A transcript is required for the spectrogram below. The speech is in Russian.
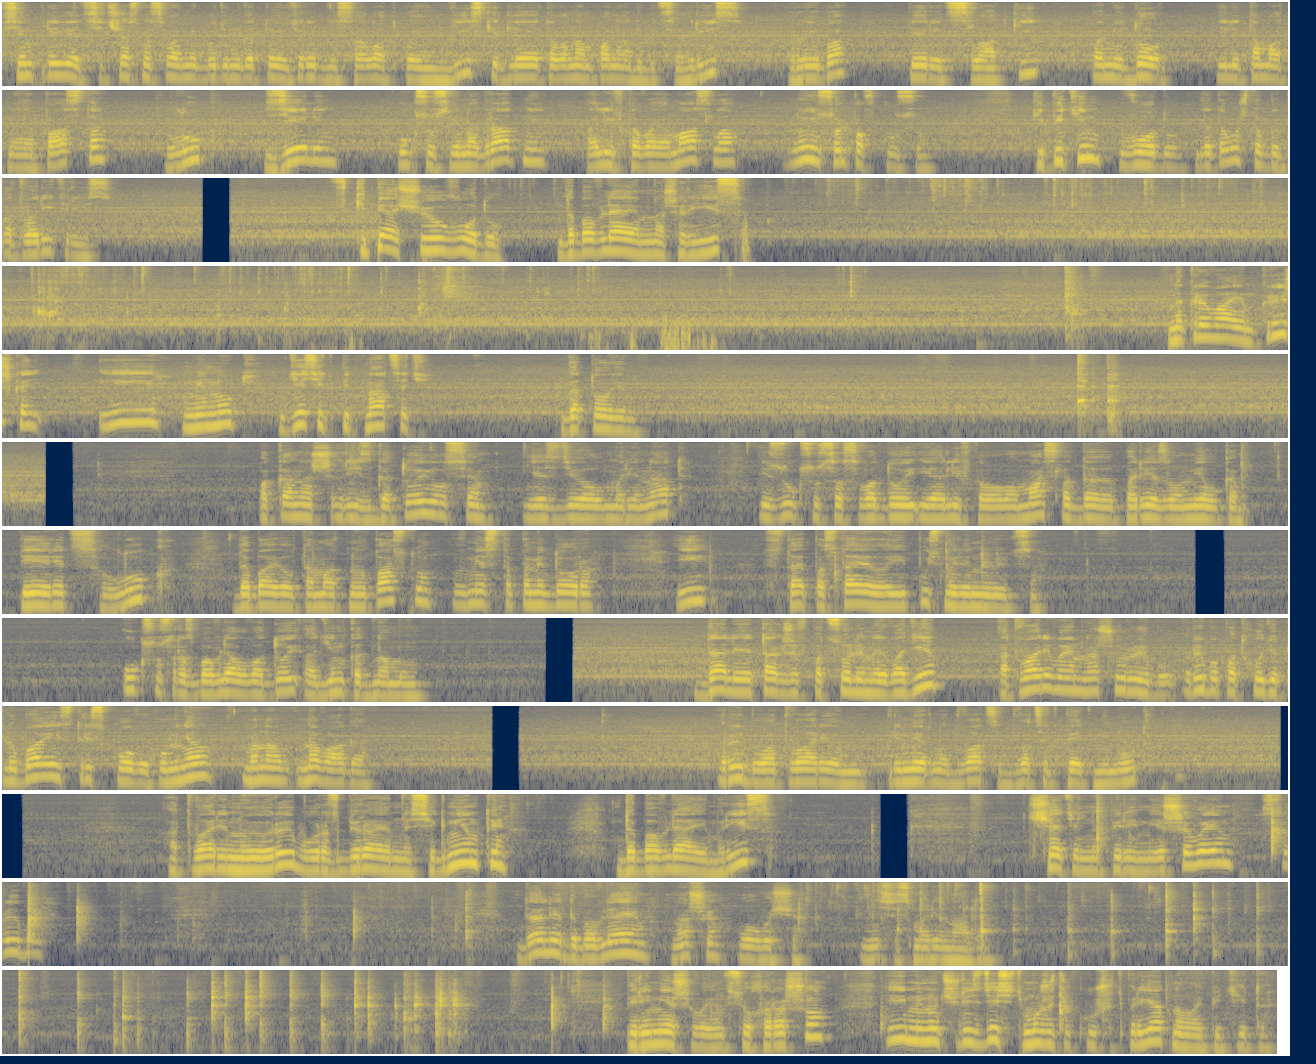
Всем привет! Сейчас мы с вами будем готовить рыбный салат по-индийски. Для этого нам понадобится рис, рыба, перец сладкий, помидор или томатная паста, лук, зелень, уксус виноградный, оливковое масло, ну и соль по вкусу. Кипятим воду для того, чтобы отварить рис. В кипящую воду добавляем наш рис. Накрываем крышкой и минут 10-15 готовим. Пока наш рис готовился, я сделал маринад из уксуса с водой и оливкового масла, порезал мелко перец, лук, добавил томатную пасту вместо помидора и поставил и пусть маринуется. Уксус разбавлял водой один к одному. Далее также в подсоленной воде отвариваем нашу рыбу. Рыба подходит любая из тресковых. У меня навага. Рыбу отвариваем примерно 20-25 минут. Отваренную рыбу разбираем на сегменты. Добавляем рис. Тщательно перемешиваем с рыбой. Далее добавляем наши овощи вместе с маринадом. Перемешиваем все хорошо и минут через 10 можете кушать. Приятного аппетита!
